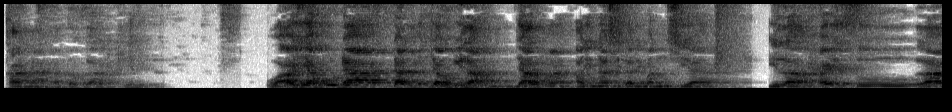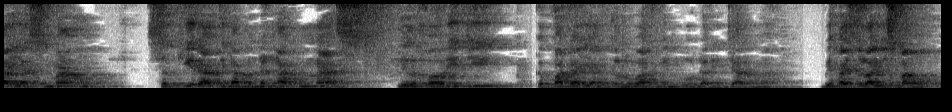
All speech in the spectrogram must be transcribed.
kanan atau ke arah kiri. Wa ayyabuda dan menjauhilah jalma alinasi dari manusia ila haitsu la yasma'u sekira tidak mendengar nas lil khariji kepada yang keluar minhu dari jalma. Bihaitsu la yusma'u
